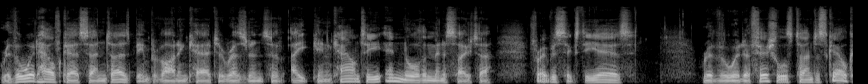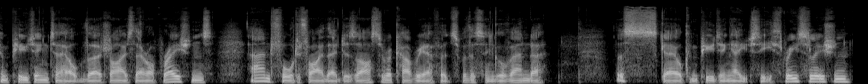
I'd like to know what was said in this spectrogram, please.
Riverwood Healthcare Center has been providing care to residents of Aitkin County in northern Minnesota for over 60 years. Riverwood officials turned to scale computing to help virtualize their operations and fortify their disaster recovery efforts with a single vendor. The Scale Computing HC3 solution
